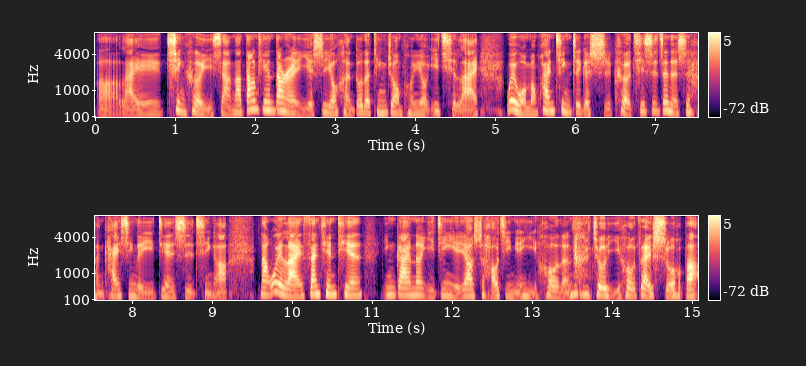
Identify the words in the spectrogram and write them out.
呃，来庆贺一下。那当天当然也是有很多的听众朋友一起来为我们欢庆这个时刻，其实真的是很开心的一件事情啊。那未来三千天应该呢，已经也要是好几年以后了，那就以后再说吧。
